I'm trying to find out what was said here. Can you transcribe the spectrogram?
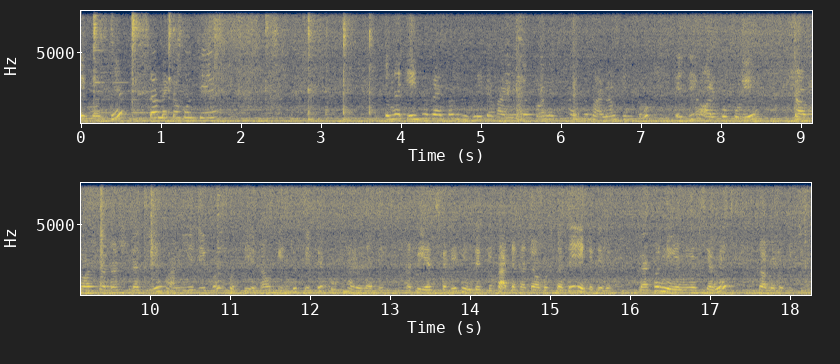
এর মধ্যে টমেটো কুচি। তোমরা এইভাবে একবার ঘুগনিটা বানিয়ে দেখো। অনেক হয়তো বানাও, কিন্তু এই যে অল্প করে সব মশলা টশলা দিয়ে বানিয়ে দেবো সত্যি এটাও কিন্তু খেতে খুব ভালো লাগে। আর পেঁয়াজটাকে কিন্তু একটু কাঁচা কাঁচা অবস্থাতেই রেখে দেবে। দেখো নিয়ে নিয়েছি আমি টমেটো কুচি।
